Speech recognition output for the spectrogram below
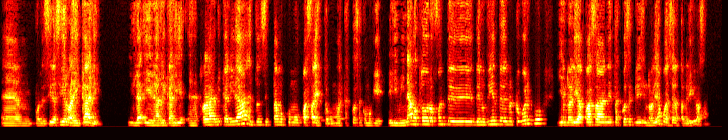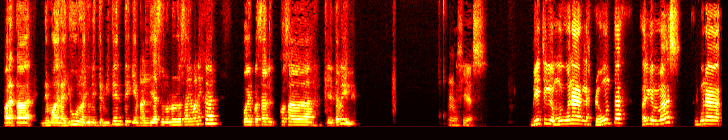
em, por decir así, radicales. Y la, eh, radicalidad, entonces estamos como pasa esto, como estas cosas, como que eliminamos todas las fuentes de, nutrientes de nuestro cuerpo y en realidad pasan estas cosas que en realidad pueden ser hasta peligrosas. Ahora está de moda el ayuno, ayuno intermitente, que en realidad si uno no lo sabe manejar, pueden pasar cosas eh, terribles. Así es. Bien, chicos, muy buenas las preguntas. ¿Alguien más? ¿Alguna,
